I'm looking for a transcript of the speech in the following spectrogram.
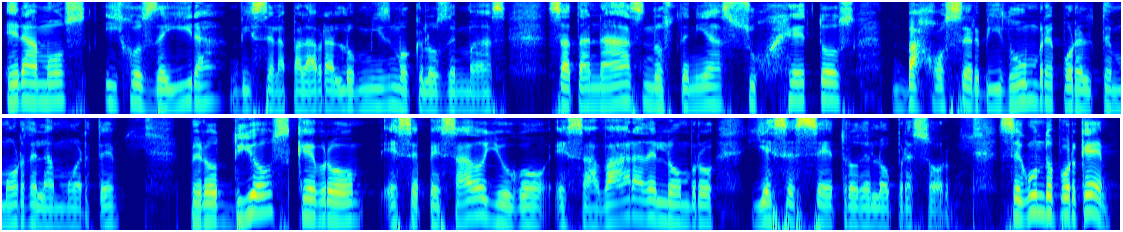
Éramos hijos de ira, dice la palabra, lo mismo que los demás. Satanás nos tenía sujetos bajo servidumbre por el temor de la muerte, pero Dios quebró ese pesado yugo, esa vara del hombro y ese cetro del opresor. Segundo, ¿por qué?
